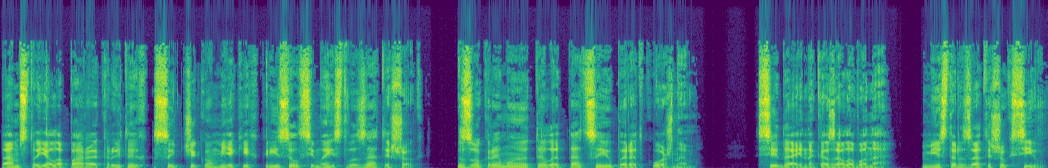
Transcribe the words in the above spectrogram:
Там стояла пара критих ситчиком м'яких крісел сімейства затишок з окремою телетацею перед кожним. Сідай, наказала вона. Містер затишок сів,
